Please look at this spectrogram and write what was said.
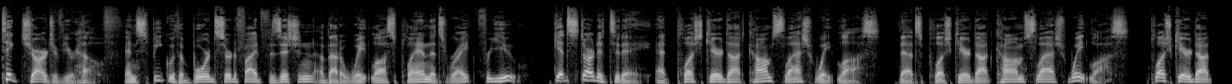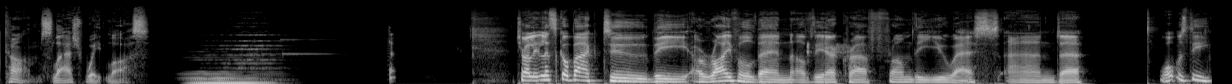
Take charge of your health and speak with a board-certified physician about a weight loss plan that's right for you. Get started today at plushcare.com slash weight loss. That's plushcare.com slash weight loss. plushcare.com slash weight loss. Charlie, let's go back to the arrival then of the aircraft from the US, and uh, what was the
